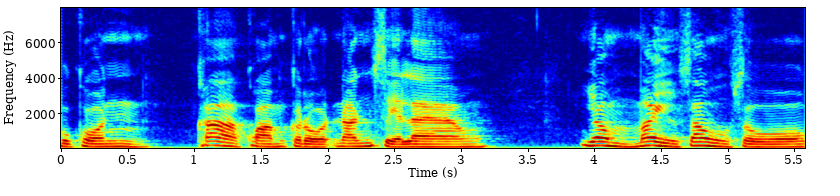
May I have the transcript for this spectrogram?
บุคคลฆ่าความโกรธนั้นเสียแล้ว ย่อมไม่เศร้าโศก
